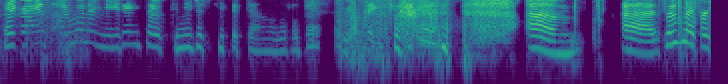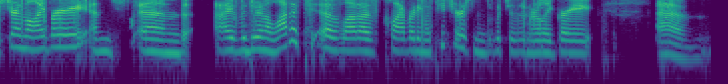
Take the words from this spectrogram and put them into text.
hey guys, I'm on a meeting, so can you just keep it down a little bit? Yeah, thanks. um, uh, so this is my first year in the library and, and I've been doing a lot of, a lot of collaborating with teachers and which has been really great. Um,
